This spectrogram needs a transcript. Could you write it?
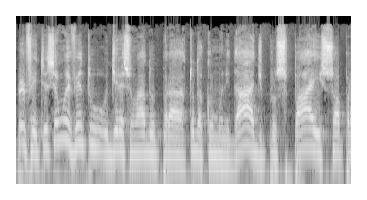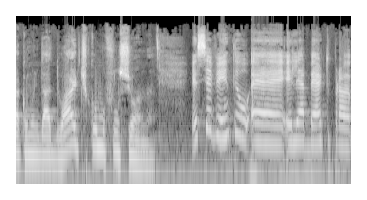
Perfeito. Esse é um evento direcionado para toda a comunidade, para os pais, só para a comunidade do arte? Como funciona? Esse evento é, ele é aberto para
